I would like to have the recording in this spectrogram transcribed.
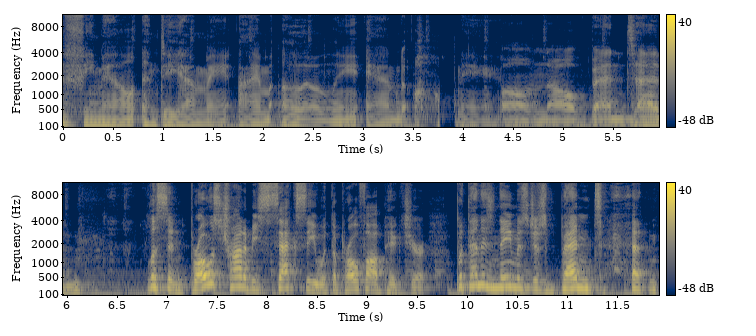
female and DM me. I'm lonely and horny. Oh no, Ben 10. Listen, bro's trying to be sexy with the profile picture, but then his name is just Ben 10.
